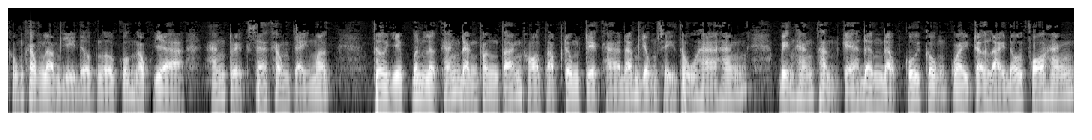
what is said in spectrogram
cũng không làm gì được ngựa của Ngọc già, hắn tuyệt sẽ không chạy mất. Thừa dịp binh lực hắn đang phân tán, họ tập trung triệt hạ đám dũng sĩ thủ hạ hắn, biến hắn thành kẻ đơn độc cuối cùng quay trở lại đối phó hắn.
